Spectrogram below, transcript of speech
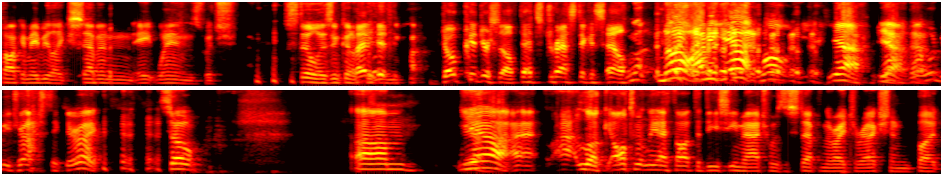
talking maybe like seven, eight wins, which still isn't going to. Don't kid yourself. That's drastic as hell. No, no, I mean, yeah, well, yeah, yeah, yeah that would be drastic. You're right. So, um, yeah, yeah I, I, look, ultimately, I thought the DC match was a step in the right direction, but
